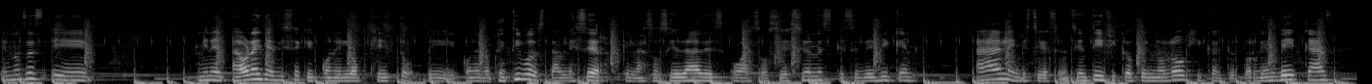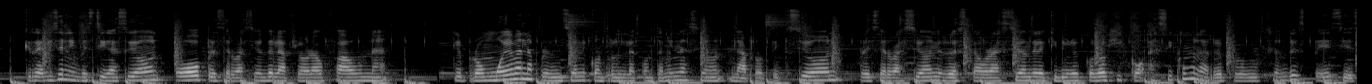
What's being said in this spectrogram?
Entonces, eh, miren, ahora ya dice que con el objeto de, con el objetivo de establecer que las sociedades o asociaciones que se dediquen a la investigación científica o tecnológica, que otorguen becas, que realicen investigación o preservación de la flora o fauna, que promuevan la prevención y control de la contaminación, la protección, preservación y restauración del equilibrio ecológico, así como la reproducción de especies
